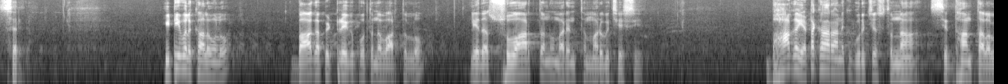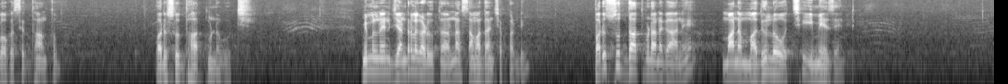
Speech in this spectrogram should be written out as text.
సరే. ఇటీవల కాలంలో బాగా పెట్టరేగిపోతున్న వార్తల్లో లేదా సువార్తను మరింత మరుగు చేసి బాగా ఎటకారానికి గురి చేస్తున్న సిద్ధాంతాలలో ఒక సిద్ధాంతం పరిశుద్ధాత్మను గూర్చి. మిమ్మల్ని నేను జనరల్గా అడుగుతున్నాను నాకు సమాధానం చెప్పండి. పరిశుద్ధాత్ముడు అనగానే మన మధులో వచ్చే ఇమేజ్ ఏంటి?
